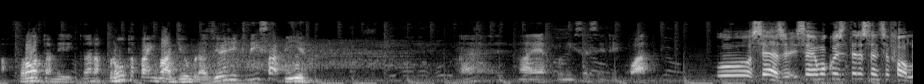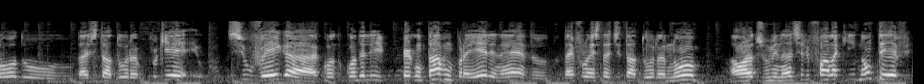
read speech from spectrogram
a frota americana pronta para invadir o Brasil, a gente nem sabia né, na época, em 64. Ô César, isso aí é uma coisa interessante que você falou do, da ditadura, porque se o Veiga, quando, quando ele perguntavam para ele, né, do, da influência da ditadura no A Hora dos Ruminantes, ele fala que não teve.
